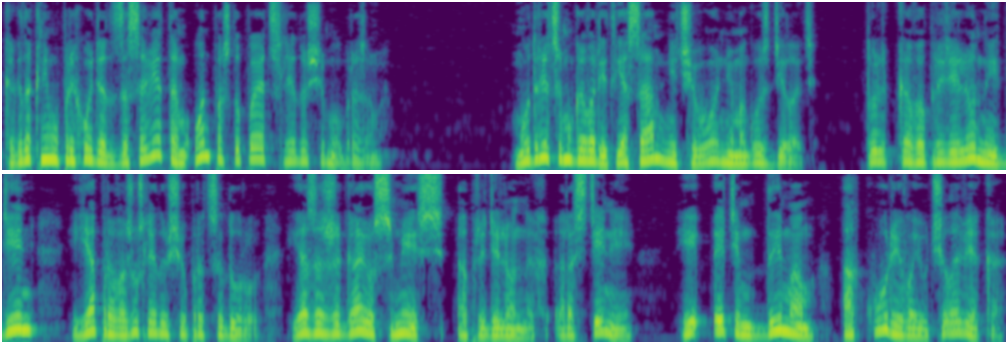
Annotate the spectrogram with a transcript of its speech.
Когда к нему приходят за советом, он поступает следующим образом. Мудрец ему говорит, я сам ничего не могу сделать. Только в определенный день я провожу следующую процедуру. Я зажигаю смесь определенных растений и этим дымом окуриваю человека.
